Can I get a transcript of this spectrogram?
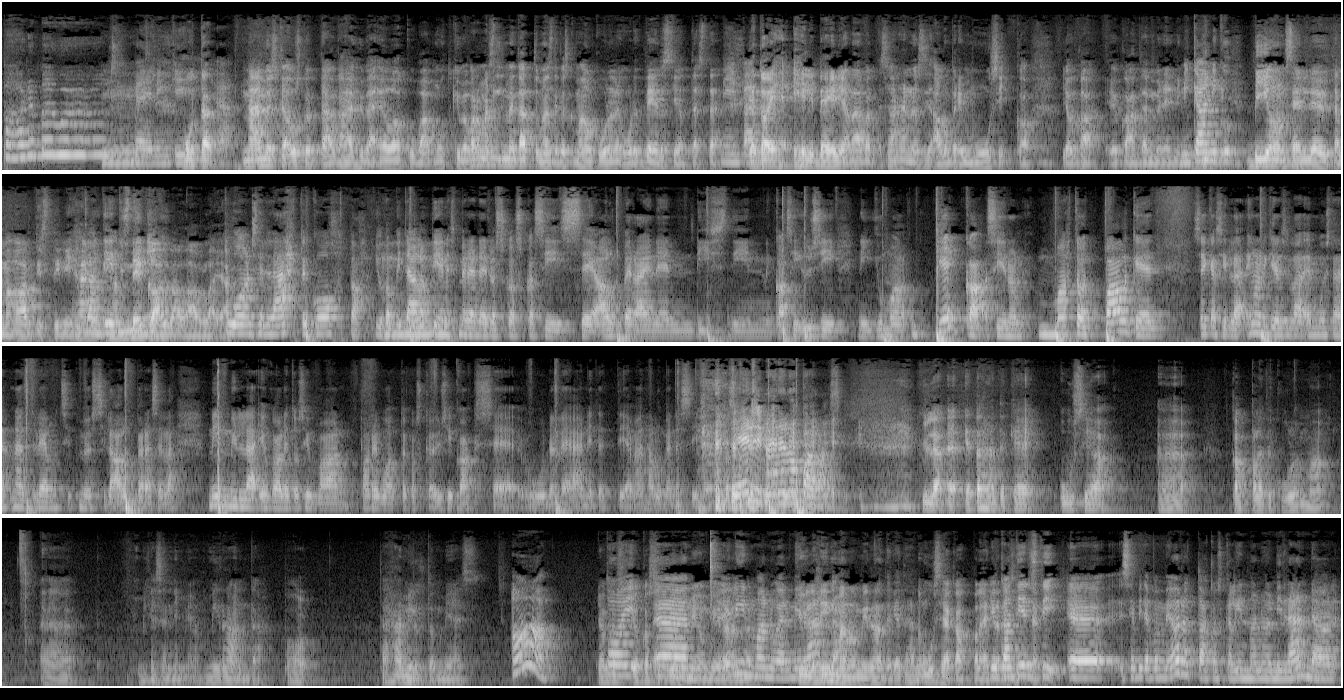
part of my world mm. meininki. Mutta Ja- mä en myöskään usko, että tämä on vähän hyvä elokuva, mutta kyllä mä varmaan silti menen katsomaan sitä, koska mä haluan kuulla ne uudet versiot tästä. Niinpä. Ja toi Hailey Bailey on aivan, se on, hän on siis alun perin muusikko, joka, joka on tämmönen Mikä on niinku- Beyoncén löytämä artisti, niin hän on on ihan mega niinku- hyvä laulaja. Tuo on se lähtökohta, joka pitää Mm. olla pienessä mereneidossa, koska siis se alkuperäinen Disneyn 89, niin jumal kekka, siinä on mahtavat palkeet sekä sillä englanninkielisellä, en muista näyttelijää, mutta sitten myös sillä alkuperäisellä Mimmillä, joka oli tosi vaan pari vuotta, koska 92 se uudelleen äänitettiin ja mä en halua mennä siihen. Mutta se ensimmäinen on paras. Kyllä, ja- tähän tekee uusia ää, kappaleita kuulemma, ää, mikä sen nimi on? Miranda, Paul, tai Hamilton mies. Aa, Jonka, toi joka sukunimi ää, on Miranda. Lin-Manuel Kyllä, Miranda. Lin-Manuel Miranda tekee tähän uusia kappaleita. Joka on niin sitten- tietysti ö, se, mitä voimme odottaa, koska Lin-Manuel Miranda on ö,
